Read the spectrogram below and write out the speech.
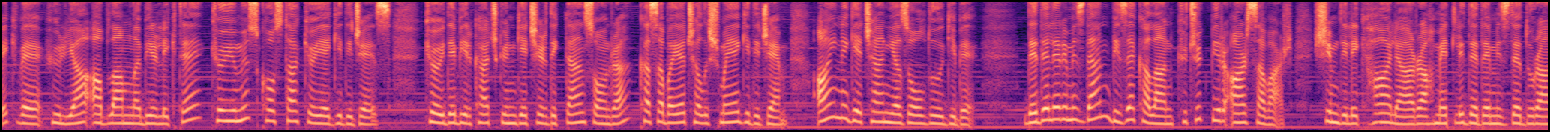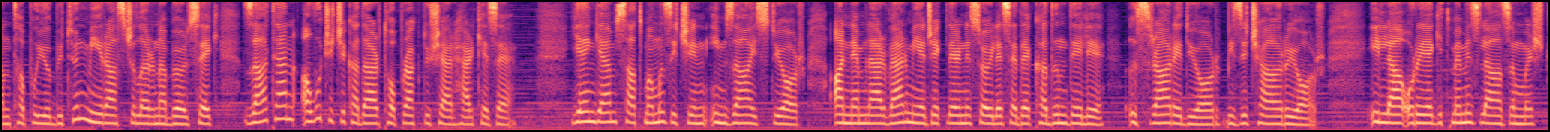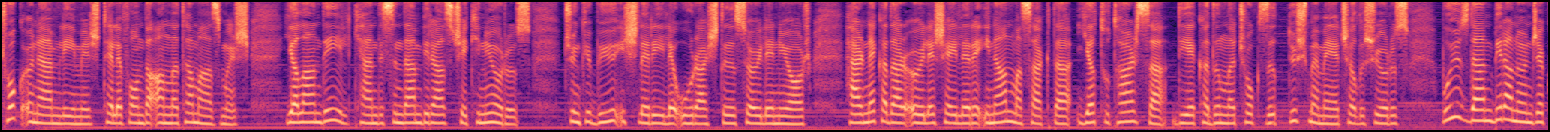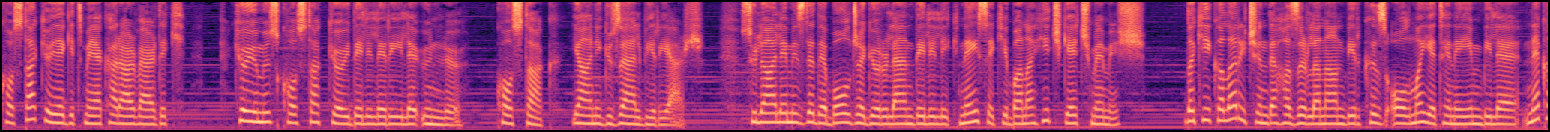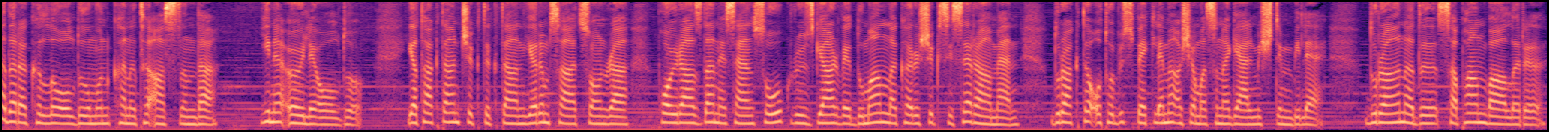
ve Hülya ablamla birlikte köyümüz Kostakköy'e gideceğiz. Köyde birkaç gün geçirdikten sonra kasabaya çalışmaya gideceğim. Aynı geçen yaz olduğu gibi. Dedelerimizden bize kalan küçük bir arsa var. Şimdilik hala rahmetli dedemizde duran tapuyu bütün mirasçılarına bölsek zaten avuç içi kadar toprak düşer herkese. Yengem satmamız için imza istiyor. Annemler vermeyeceklerini söylese de kadın deli, ısrar ediyor, bizi çağırıyor. İlla oraya gitmemiz lazımmış, çok önemliymiş, telefonda anlatamazmış. Yalan değil, kendisinden biraz çekiniyoruz. Çünkü büyü işleriyle uğraştığı söyleniyor. Her ne kadar öyle şeylere inanmasak da ya tutarsa diye kadınla çok zıt düşmemeye çalışıyoruz. Bu yüzden bir an önce Kostakköy'e gitmeye karar verdik. Köyümüz Kostakköy delileriyle ünlü. Kostak, yani güzel bir yer. Sülalemizde de bolca görülen delilik neyse ki bana hiç geçmemiş. Dakikalar içinde hazırlanan bir kız olma yeteneğim bile ne kadar akıllı olduğumun kanıtı aslında. Yine öyle oldu. Yataktan çıktıktan yarım saat sonra Poyraz'dan esen soğuk rüzgar ve dumanla karışık sise rağmen durakta otobüs bekleme aşamasına gelmiştim bile. Durağın adı Sapan Bağları.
